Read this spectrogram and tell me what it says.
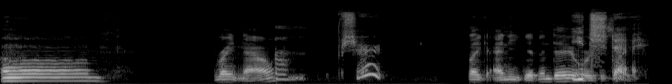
Um, right now, Um, sure. like any given day, or Each just day. like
